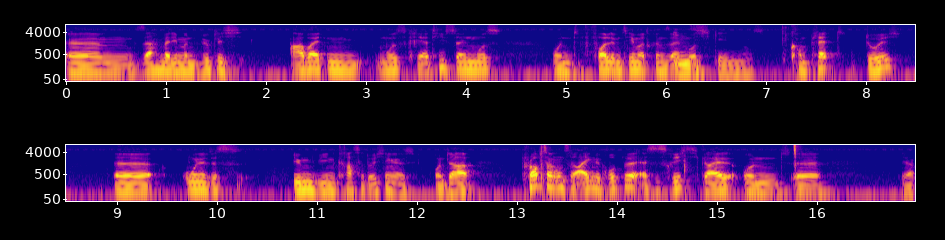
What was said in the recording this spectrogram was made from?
ähm, Sachen, bei denen man wirklich arbeiten muss, kreativ sein muss und voll im Thema drin sein In muss sich gehen muss. komplett durch, äh, ohne dass irgendwie ein krasser Durchhänger ist. Und da Props an unsere eigene Gruppe, es ist richtig geil und äh, ja.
